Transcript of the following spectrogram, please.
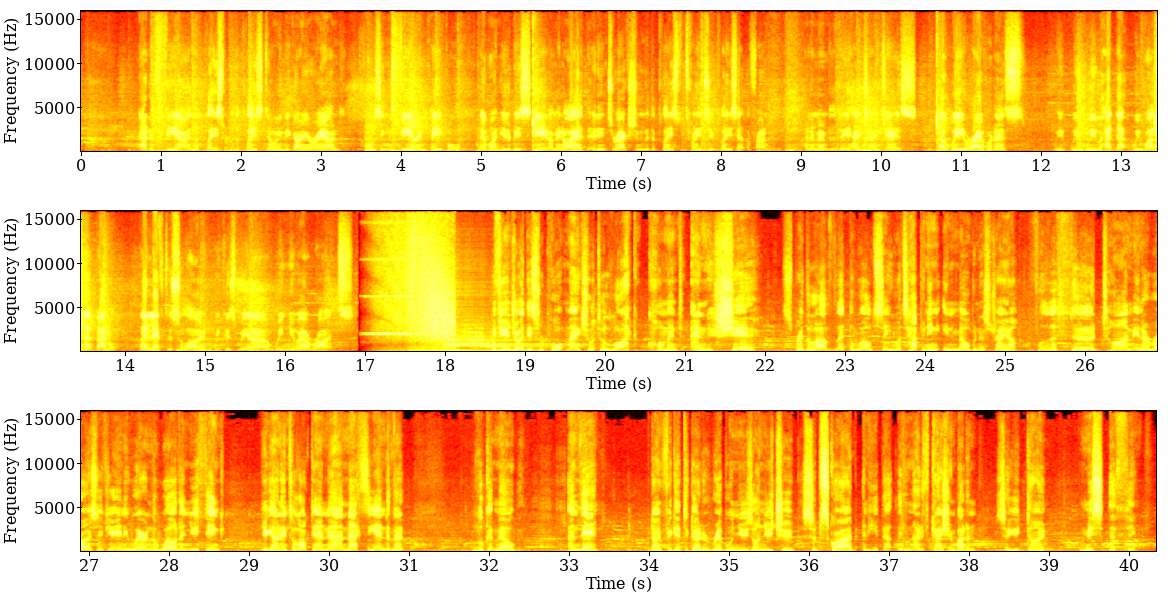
out of fear. And the police, what are the police doing? They're going around causing fear in people. They want you to be scared. I mean, I had an interaction with the police, 22 police out the front, and a member of the DHHS. But we were able to, we, we, we had that, we won that battle. They left us alone because we, uh, we knew our rights. If you enjoyed this report, make sure to like, comment, and share. Spread the love. Let the world see what's happening in Melbourne, Australia for the third time in a row. So if you're anywhere in the world and you think you're going into lockdown now and that's the end of it, look at Melbourne. And then don't forget to go to Rebel News on YouTube, subscribe, and hit that little notification button so you don't miss a thing.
